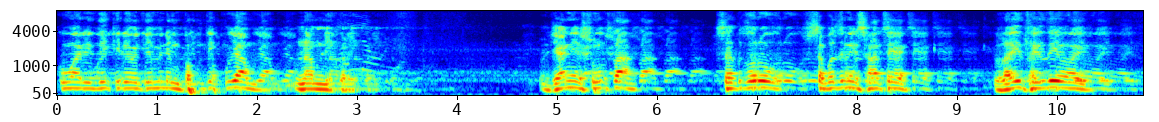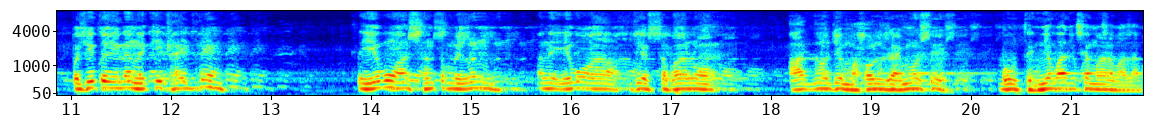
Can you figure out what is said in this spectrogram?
કુંવારી દીકરી હોય તેમની ભક્તિ કયા નામની કરે જેની સુરતા સદગુરુ શબ્દની સાથે લય થઈ ગઈ હોય, પછી તો એને નક્કી થાય જ ને. એવું આ સંત મિલન અને એવો આ જે સભાનો, આજનો જે માહોલ જામ્યો છે, બહુ ધન્યવાદ છે મારા વાલા.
